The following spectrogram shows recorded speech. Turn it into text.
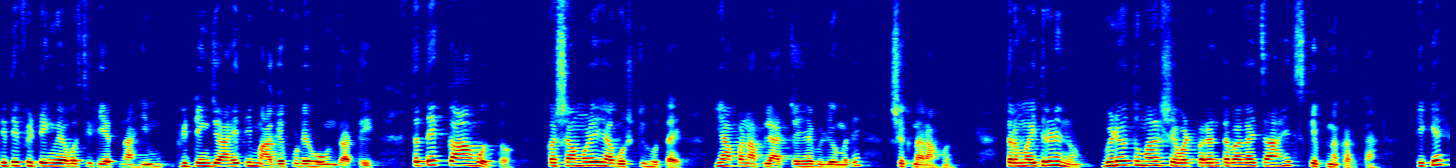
तिथे फिटिंग व्यवस्थित येत नाही. फिटिंग जी आहे ती मागे पुढे होऊन जाते. तर ते का होतं? कशामुळे ह्या गोष्टी होत आहेत? हे आपण आपल्या आजच्या ह्या व्हिडिओमध्ये शिकणार आहोत. तर मैत्रिणींनो व्हिडिओ तुम्हाला शेवटपर्यंत बघायचा आहे स्किप न करता. ठीक आहे?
